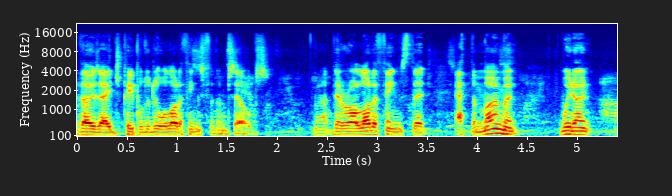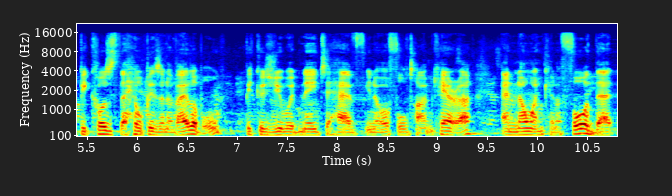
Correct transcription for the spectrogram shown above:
those aged people to do a lot of things for themselves. Right? There are a lot of things that at the moment we don't because the help isn't available because you would need to have you know a full-time carer and no one can afford that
